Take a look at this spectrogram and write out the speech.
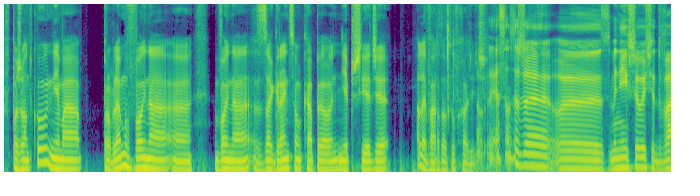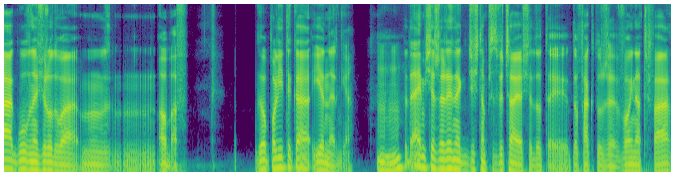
w porządku, nie ma problemów, wojna, e, wojna za granicą KPO nie przyjedzie, ale warto tu wchodzić. No, ja sądzę, że y, zmniejszyły się dwa główne źródła mm, mm, obaw. Geopolityka i energia. Mhm. Wydaje mi się, że rynek gdzieś tam przyzwyczaja się do, tej, do faktu, że wojna trwa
